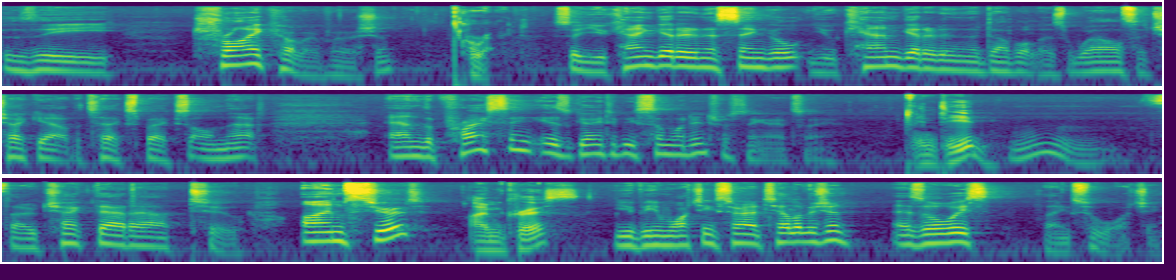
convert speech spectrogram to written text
the tricolor version. Correct. So you can get it in a single, you can get it in a double as well, so check out the tech specs on that. And the pricing is going to be somewhat interesting, I'd say. Indeed. Mm. So check that out too. I'm Stuart. I'm Chris. You've been watching SirenNet Television. As always, thanks for watching.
